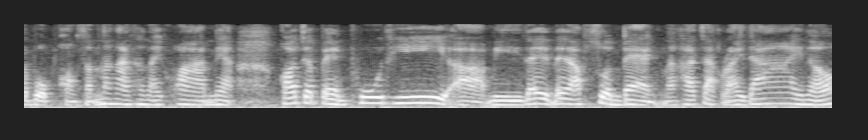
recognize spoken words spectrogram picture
ระบบของสำนักงานทนายความเนี่ยก็จะเป็นผู้ที่มีได้ได้รับส่วนแบ่งนะคะจากรายได้เนาะ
